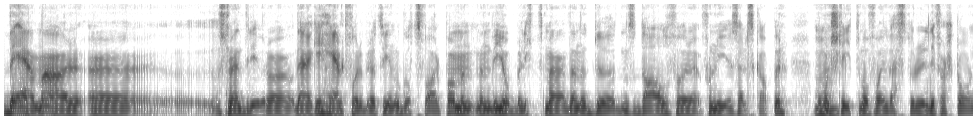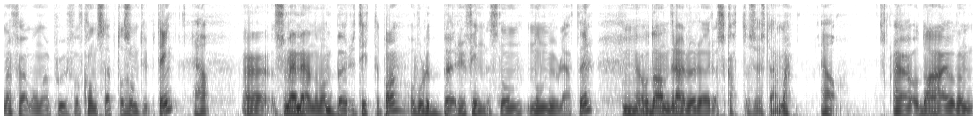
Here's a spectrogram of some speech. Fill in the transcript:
Det ene er, øh, som jeg driver og Det er jeg ikke helt forberedt til å gi noe godt svar på, men, men vi jobber litt med denne dødens dal for, for nye selskaper. Hvor man sliter med å få investorer i de første årene før man har proof of concept og sånne type ting. Ja. Uh, som jeg mener man bør titte på, og hvor det bør finnes noen, noen muligheter. Eh, og det andre er å røre skattesystemet. Ja. Eh, og da er jo den,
